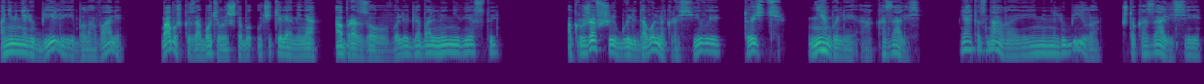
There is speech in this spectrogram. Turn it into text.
Они меня любили и баловали. Бабушка заботилась, чтобы учителя меня образовывали для больной невесты. Окружавшие были довольно красивые, то есть не были, а казались. Я это знала и именно любила, что казались, и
